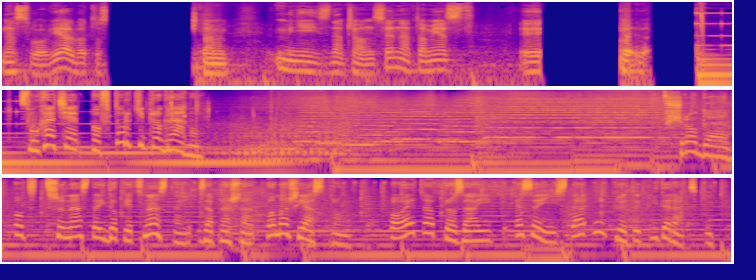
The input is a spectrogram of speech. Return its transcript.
na słowie, albo to tam mniej znaczące, natomiast Słuchajcie powtórki programu. środę od 13 do 15 zaprasza Tomasz Jastron, poeta, prozaik, eseista i krytyk literacki.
